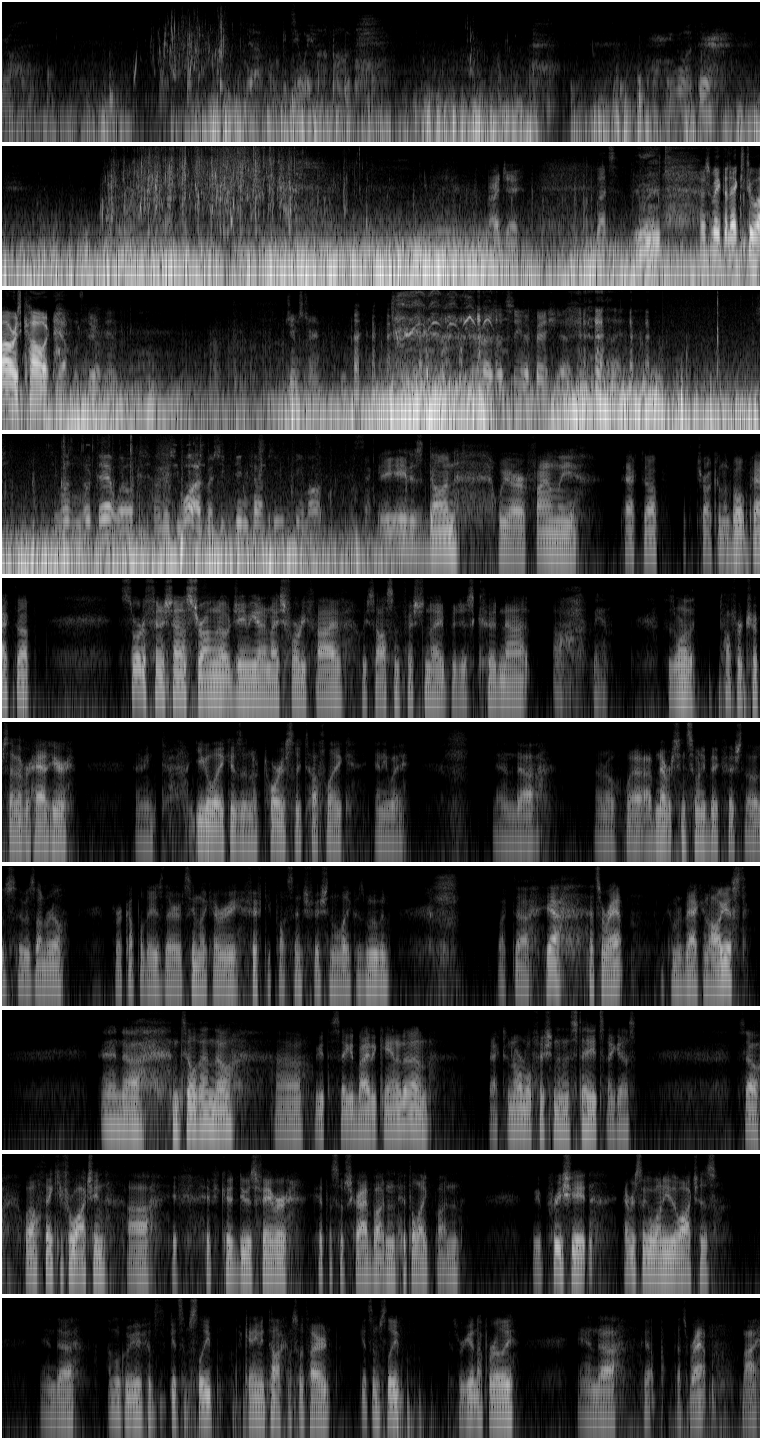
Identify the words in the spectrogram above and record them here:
Girl. Yeah, get you away from the boat. There you go out there. All right, Jay. Let's do it. Let's make the next two hours count. Yep, let's do it, man. Jim's turn. Jim hasn't seen a fish yet. She wasn't hooked that well. I mean, she was, but she didn't come. She came out second. Day eight is done. We are finally packed up. With the truck and the boat packed up. Sort of finished on a strong note. Jamie got a nice 45. We saw some fish tonight, but just could not. Oh man, this is one of the tougher trips I've ever had here. I mean, Eagle Lake is a notoriously tough lake anyway, and uh, I don't know. I've never seen so many big fish though. It was, it was unreal. For a couple days there, it seemed like every 50 plus inch fish in the lake was moving. But uh, yeah, that's a wrap. We're coming back in August. And uh, until then, though, uh, we get to say goodbye to Canada and back to normal fishing in the States, I guess. So, well, thank you for watching. Uh, if, if you could do us a favor, hit the subscribe button, hit the like button. We appreciate every single one of you that watches. And uh, I'm to go get- some sleep. I can't even talk, I'm so tired. Get some sleep because we're getting up early. And uh, yep, that's wrap. Bye.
